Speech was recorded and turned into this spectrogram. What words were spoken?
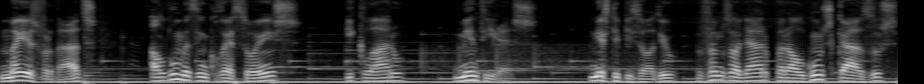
meias verdades, algumas incorreções e, claro, mentiras. Neste episódio, vamos olhar para alguns casos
